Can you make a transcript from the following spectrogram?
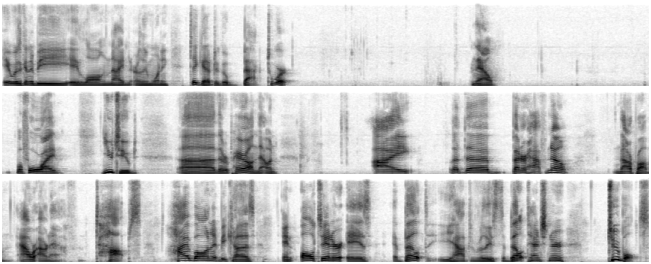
it was going to be a long night and early morning to get up to go back to work. Now, before I YouTubed uh, the repair on that one, I let the better half know, not a problem. Hour, hour and a half. Tops. Highballing it because an alternator is a belt. You have to release the belt tensioner. Two bolts.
